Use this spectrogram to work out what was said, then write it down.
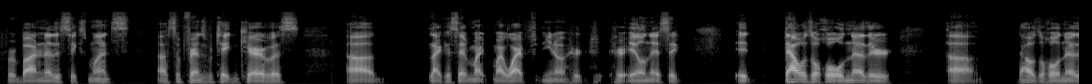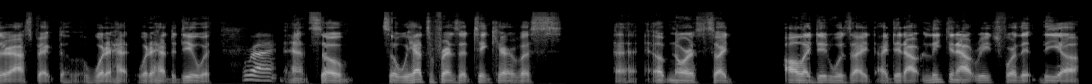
for about another six months. Uh, some friends were taking care of us. Uh, like I said, my my wife, you know, her her illness, it it that was a whole nother uh that was a whole nother aspect of what I had what I had to deal with. Right. And so so we had some friends that take care of us uh, up north. So I all I did was I I did out LinkedIn outreach for the the uh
